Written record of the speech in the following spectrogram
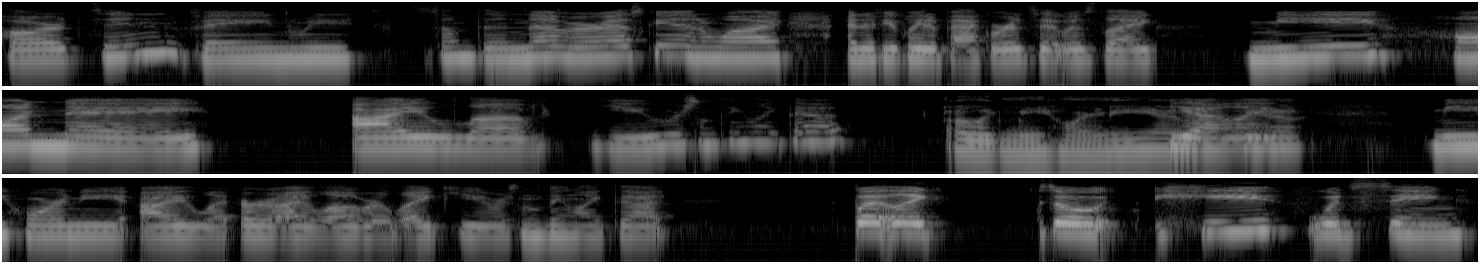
hearts in vain. We something never asking why. And if you played it backwards, it was like me honey, I love you or something like that. Oh, like me horny. I Yeah, like- you. Me horny, I like or I love or like you or something like that. But like so he would sing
